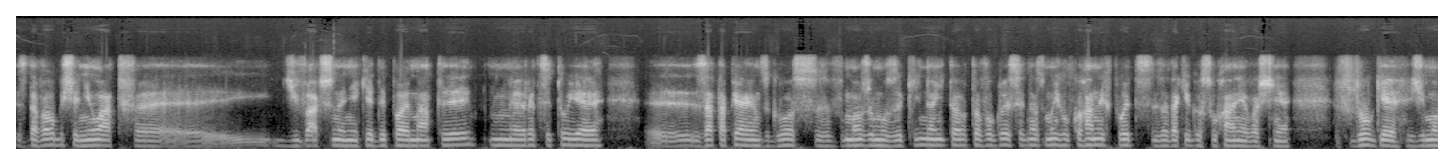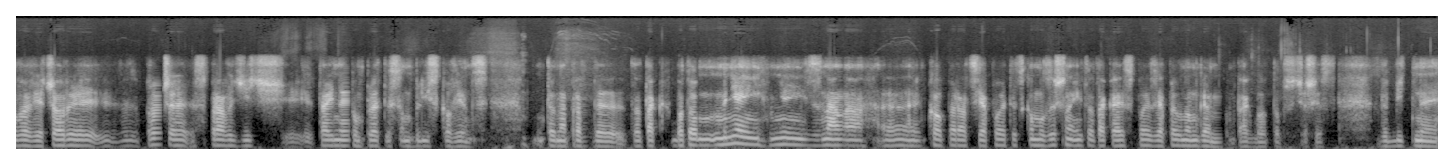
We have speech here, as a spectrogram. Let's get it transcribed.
zdawałoby się niełatwe, y, dziwaczne niekiedy poematy mm, recytuje zatapiając głos w morzu muzyki. No i to, to w ogóle jest jedna z moich ukochanych płyt do takiego słuchania właśnie w długie zimowe wieczory. Proszę sprawdzić, tajne komplety są blisko, więc to naprawdę to tak, bo to mniej, mniej znana e, kooperacja poetycko-muzyczna i to taka jest poezja pełną gębą, tak, bo to przecież jest wybitny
